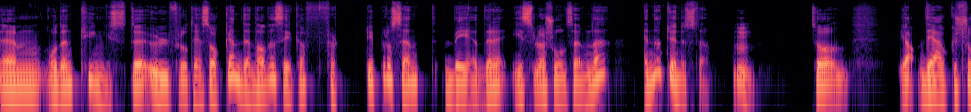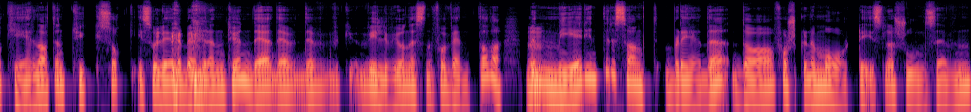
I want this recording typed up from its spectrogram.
Um, og den tyngste ullfrotésokken den hadde ca. 40% bedre isolasjonsevne enn den tynneste. Mm. Så ja, det er jo ikke sjokkerende at en tykk sokk isolerer bedre enn en tynn, det, det, det ville vi jo nesten forventa, da. Men Mm. mer interessant ble det da forskerne målte isolasjonsevnen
